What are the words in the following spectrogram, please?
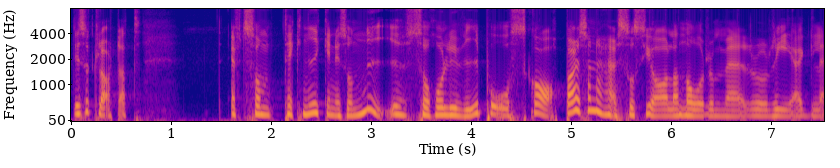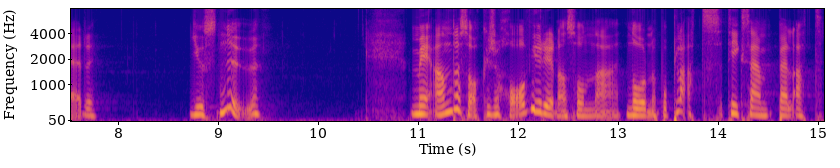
det är såklart att eftersom tekniken är så ny så håller vi på och skapar sådana här sociala normer och regler just nu. Med andra saker så har vi ju redan sådana normer på plats. Till exempel att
